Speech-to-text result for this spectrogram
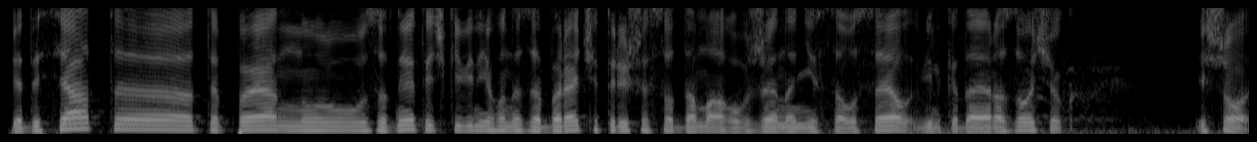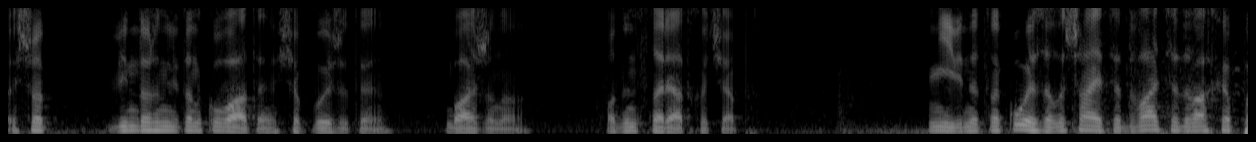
50 е, ТП, ну, з однієї тички він його не забере. 4600 дамагу вже наніс Саусел. Він кидає разочок. І що? І що? Він должен відтанкувати, щоб вижити. Бажано. Один снаряд хоча б. Ні, він не танкує, залишається 22 хп.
